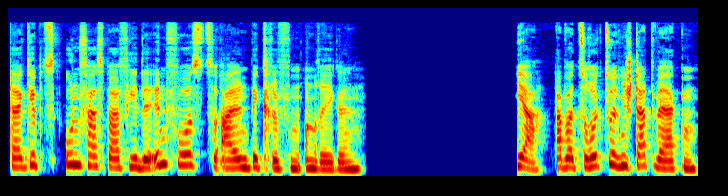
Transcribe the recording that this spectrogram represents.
da gibt's unfassbar viele Infos zu allen Begriffen und Regeln. Ja, aber zurück zu den Stadtwerken.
